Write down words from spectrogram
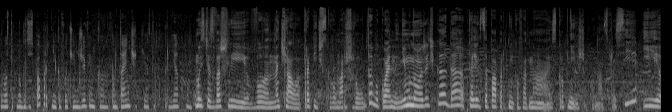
У вас так много здесь папоротников, очень живенько, фонтанчики, так приятно. Мы сейчас вошли в начало тропического маршрута, буквально немножечко, да, коллекция папоротников одна из крупнейших у нас в России. И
